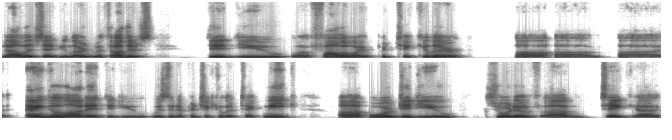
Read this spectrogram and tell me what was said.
knowledge that you learned with others, did you uh, follow a particular uh, uh, uh, angle on it? Did you was it a particular technique, uh, or did you sort of um, take a,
